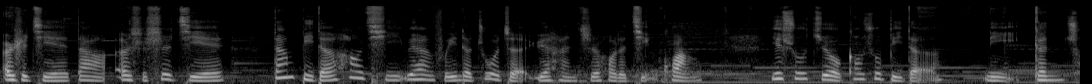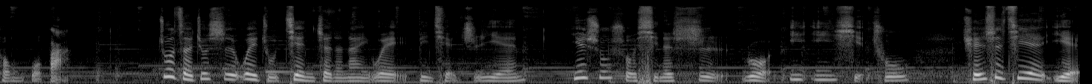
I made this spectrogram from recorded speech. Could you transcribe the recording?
二十节到二十四节，当彼得好奇约翰福音的作者约翰之后的景况，耶稣只有告诉彼得：“你跟从我吧。”作者就是为主见证的那一位，并且直言：耶稣所行的事，若一一写出，全世界也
